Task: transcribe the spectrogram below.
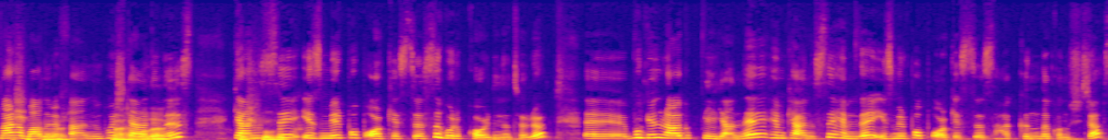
Merhabalar efendim, hoş Merhabalar. geldiniz. Kendisi. İzmir Pop Orkestrası grup koordinatörü. Ee, Bugün Ragıp Bilgen'le hem kendisi hem de İzmir Pop Orkestrası hakkında konuşacağız.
